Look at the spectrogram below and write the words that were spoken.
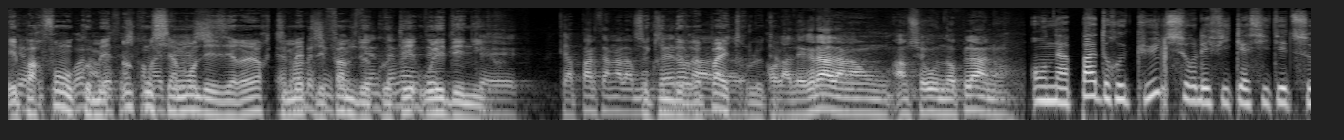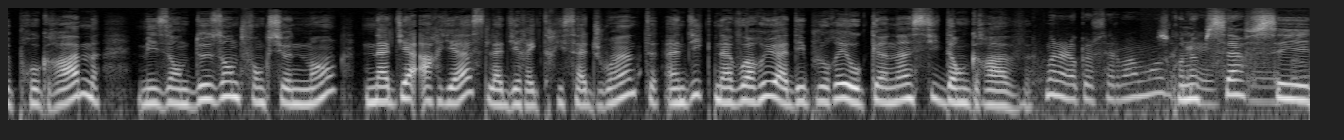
Et parfois, on commet inconsciemment des erreurs qui mettent les femmes de côté ou les dénigrent ce qui ne devrait pas être le cas. On n'a pas de recul sur l'efficacité de ce programme, mais en deux ans de fonctionnement, Nadia Arias, la directrice adjointe, indique n'avoir eu à déplorer aucun incident grave. Ce qu'on observe, c'est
